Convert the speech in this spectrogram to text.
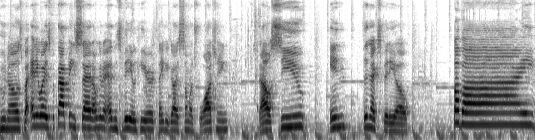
who knows? But anyways, with that being said, I'm gonna end this video here. Thank you guys so much for watching, and I will see you in the next video. Bye bye.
